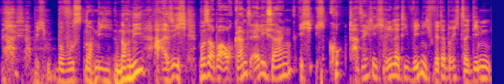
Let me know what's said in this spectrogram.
Habe ich bewusst noch nie. Noch nie? Also ich muss aber auch ganz ehrlich sagen, ich, ich gucke tatsächlich relativ wenig Wetterbericht, seitdem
